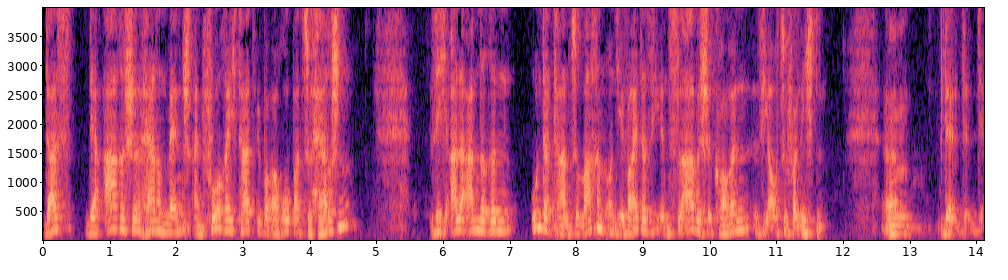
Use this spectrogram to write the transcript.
dass der arische Herrenmensch ein Vorrecht hat, über Europa zu herrschen, sich alle anderen untertan zu machen und je weiter sie ins Slawische kommen, sie auch zu vernichten. Ähm, der, der,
